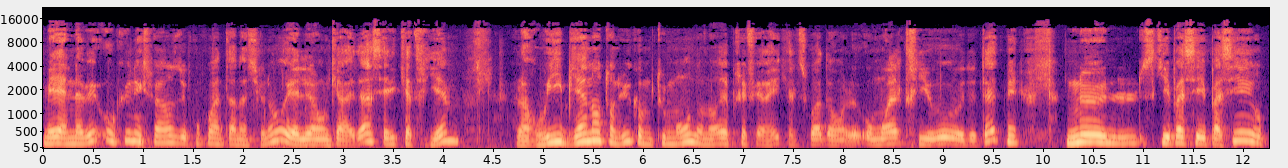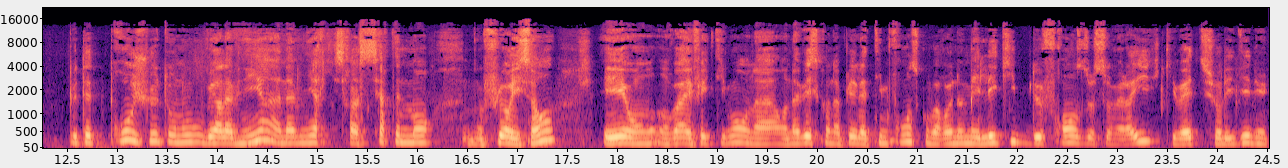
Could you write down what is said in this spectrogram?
mais elle n'avait aucune expérience de concours internationaux et elle est en Caradas, elle est quatrième. Alors oui, bien entendu, comme tout le monde, on aurait préféré qu'elle soit dans le, au moins le trio de tête, mais ce qui est passé est passé. Peut-être projetons-nous vers l'avenir, un avenir qui sera certainement florissant. Et on, va effectivement, on, avait ce qu'on appelait la Team France, qu'on va renommer l'équipe de France de sommellerie, qui va être sur l'idée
